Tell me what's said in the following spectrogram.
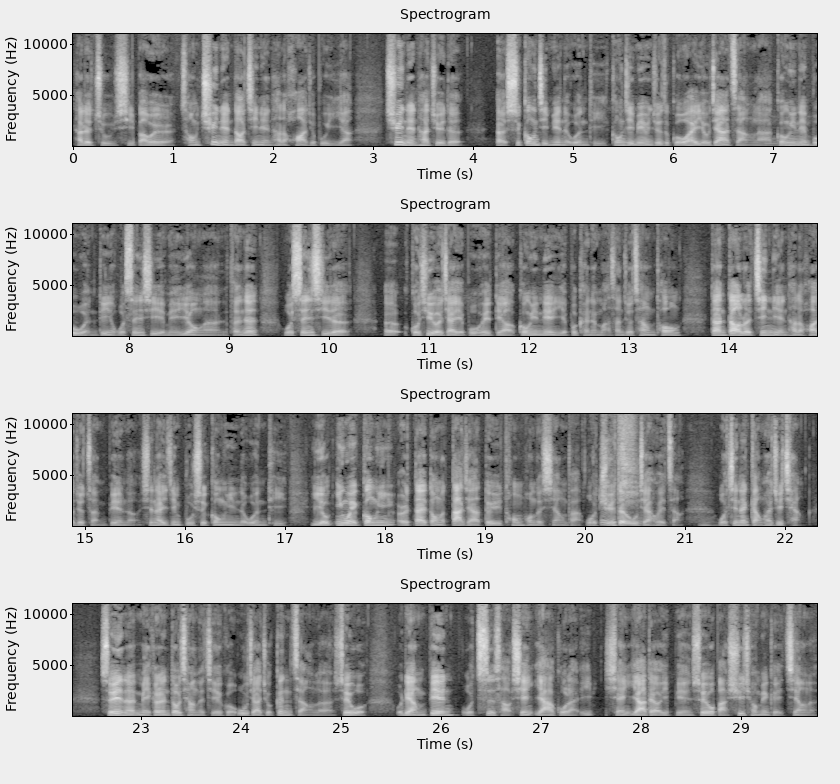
他的主席鲍威尔，从去年到今年，他的话就不一样。去年他觉得。呃，是供给面的问题。供给面就是国外油价涨了，供应链不稳定，我升息也没用啊。反正我升息了，呃，国际油价也不会掉，供应链也不可能马上就畅通。但到了今年，他的话就转变了，现在已经不是供应的问题，有因为供应而带动了大家对于通膨的想法。我觉得物价会涨，我今天赶快去抢。所以呢，每个人都抢的结果，物价就更涨了。所以我我两边我至少先压过来一，先压掉一边。所以我把需求面给降了。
